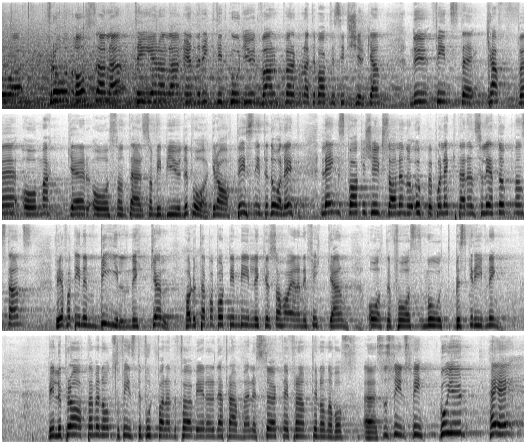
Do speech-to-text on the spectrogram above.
från oss alla till er alla en riktigt god jul. Varmt välkomna tillbaka till Citykyrkan. Nu finns det kaffe och mackor och sånt där som vi bjuder på gratis, inte dåligt. Längst bak i kyrksalen och uppe på läktaren, så leta upp någonstans. Vi har fått in en bilnyckel. Har du tappat bort din bilnyckel så har jag den i fickan. Återfås mot beskrivning. Vill du prata med någon så finns det fortfarande förbedjare där framme eller sök dig fram till någon av oss eh, så syns vi. God jul! Hej hej!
